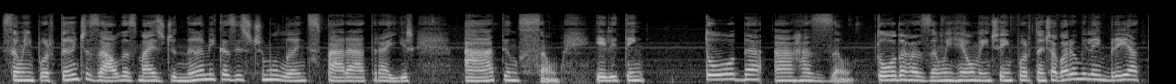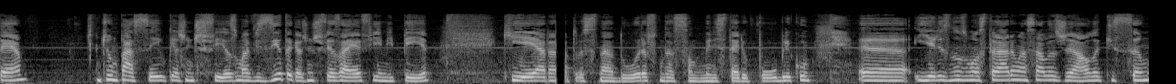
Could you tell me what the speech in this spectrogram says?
São importantes aulas mais dinâmicas e estimulantes para atrair a atenção. Ele tem toda a razão. toda razão e realmente é importante. Agora eu me lembrei até de um passeio que a gente fez, uma visita que a gente fez à FMP, que era patrocinadora, a Fundação do Ministério Público, uh, e eles nos mostraram as salas de aula que são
